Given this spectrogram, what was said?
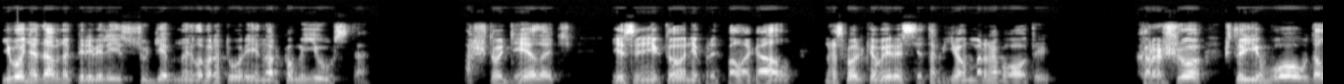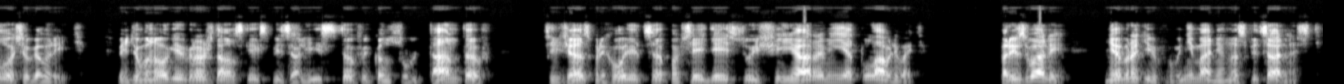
Его недавно перевели из судебной лаборатории наркомюста. А что делать, если никто не предполагал, насколько вырастет объем работы. Хорошо, что его удалось уговорить, ведь у многих гражданских специалистов и консультантов сейчас приходится по всей действующей армии отлавливать. Призвали, не обратив внимания на специальность,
